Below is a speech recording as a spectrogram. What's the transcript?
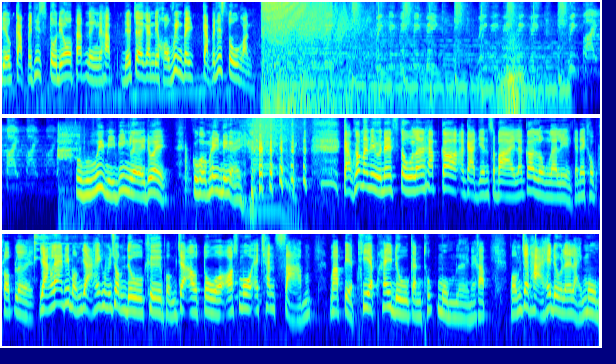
เดี๋ยวกลับไปที่สตูดิโอแป๊บหนึ่งนะครับ เดี๋ยวเจอกันเดี๋ยวขอวิ่งไปกลับไปที่สตูก่อนโอ้ยมีวิ่งเลยด้วย กลัวไม่เหนื่อย ลับเข้ามาอยู่ในสตูแล้วนะครับ ก็อากาศเย็นสบายแล้วก็ลงรายละเอียดกันได้ครบ ๆ เลย อย่างแรกที่ผมอยากให้คุณผู้ชมดูคือผมจะเอาตัว Osmo Action 3 มาเปรียบเทียบให้ดูกันทุกมุมเลยนะครับ ผมจะถ่ายให้ดูหลาย ๆ มุม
